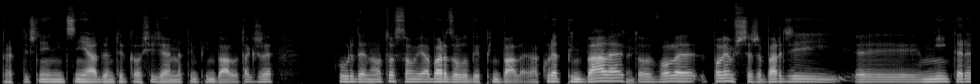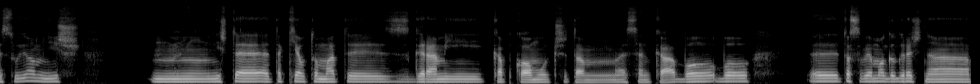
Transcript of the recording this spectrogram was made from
praktycznie nic nie jadłem, tylko siedziałem na tym pinballu. Także Kurde, no to są, ja bardzo lubię pinballe. Akurat pinballe tak. to wolę, powiem szczerze, bardziej yy, mnie interesują niż mm, niż te takie automaty z grami Capcomu czy tam SNK, bo, bo y, to sobie mogę grać na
